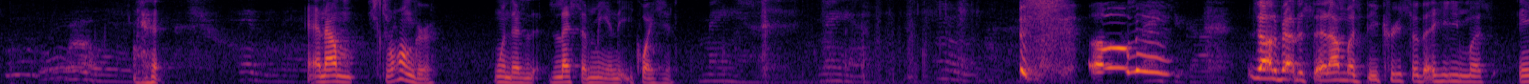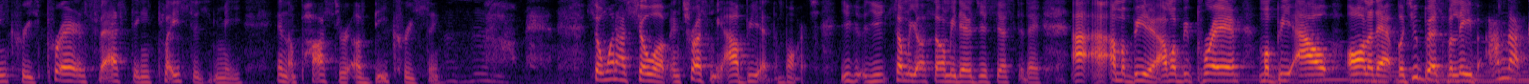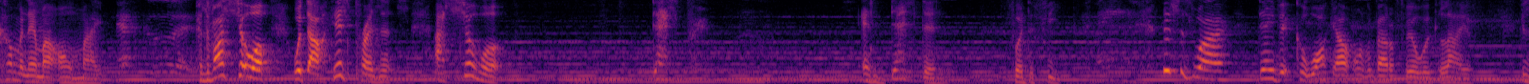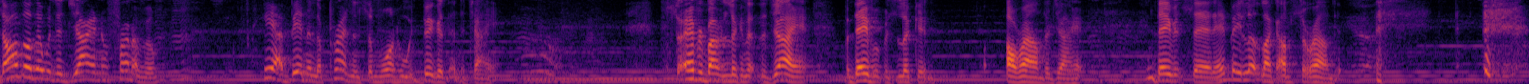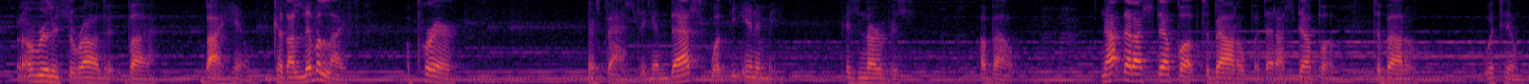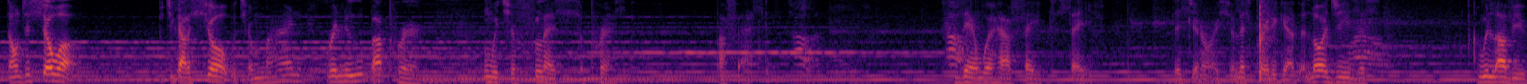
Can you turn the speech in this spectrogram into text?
and I'm stronger when there's less of me in the equation. Man. Man. Oh man. Thank you, God. John the Baptist said, I must decrease so that he must increase. Prayer and fasting places me in a posture of decreasing. Mm-hmm. Oh, man. So when I show up, and trust me, I'll be at the march. You, you, some of y'all saw me there just yesterday. I, I'm gonna be there. I'm gonna be praying. I'm gonna be out. All of that. But you best believe I'm not coming in my own might. That's good. Because if I show up without His presence, I show up desperate and destined for defeat. This is why David could walk out on the battlefield with Goliath. Because although there was a giant in front of him, he had been in the presence of one who was bigger than the giant. So everybody was looking at the giant, but David was looking around the giant. David said, It may look like I'm surrounded, but I'm really surrounded by, by him because I live a life of prayer and fasting. And that's what the enemy is nervous about. Not that I step up to battle, but that I step up to battle with him. Don't just show up, but you got to show up with your mind renewed by prayer and with your flesh suppressed by fasting. Then we'll have faith to save this generation. Let's pray together. Lord Jesus, we love you.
